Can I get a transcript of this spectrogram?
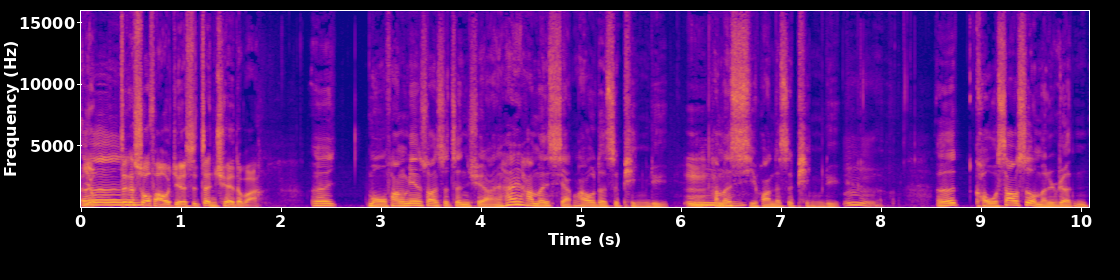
有这个说法，我觉得是正确的吧？呃，某方面算是正确啊，因为他们想要的是频率，嗯，他们喜欢的是频率，嗯，而口哨是我们人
